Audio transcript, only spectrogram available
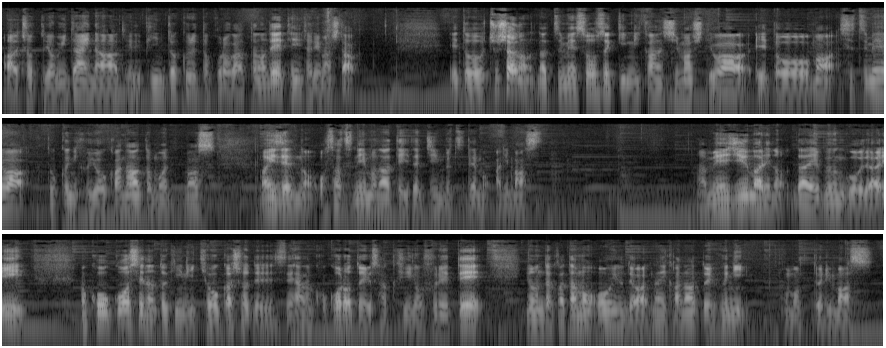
あちょっと読みたいなというピンとくるところがあったので手に取りました。えっと、著者の夏目漱石に関しましては、えっとまあ、説明は特に不要かなと思います。まあ、以前のお札にもなっていた人物でもあります。まあ、明治生まれの大文豪であり、高校生の時に教科書でですね「あの心」という作品を触れて読んだ方も多いのではないかなというふうに思っております。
